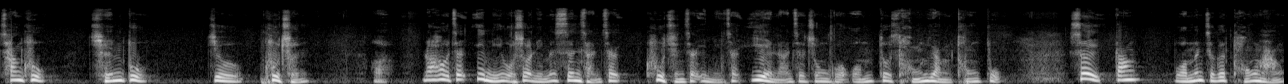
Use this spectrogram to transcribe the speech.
仓库全部。就库存，啊，然后在印尼，我说你们生产在库存在印尼，在越南，在中国，我们都同样同步。所以，当我们这个同行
